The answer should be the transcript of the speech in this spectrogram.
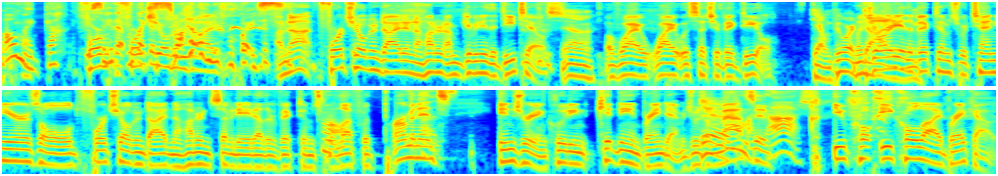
Oh my god! You Four, say that four with like a children smile died. in your voice. I'm not. Four children died in 100. I'm giving you the details Yeah. of why why it was such a big deal. Yeah, when people are Majority dying, of the victims were 10 years old. Four children died, and 178 other victims were Oh, left with permanent injury, including kidney and brain damage. It was Yeah. a Oh, my massive gosh. E. col- E. coli breakout.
